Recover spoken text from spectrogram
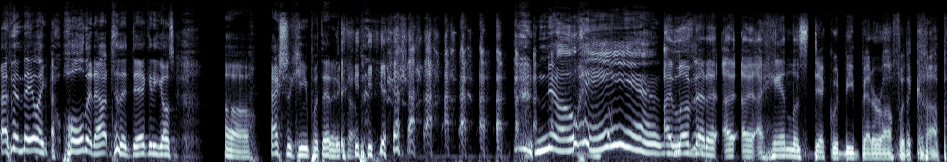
and then they like hold it out to the dick, and he goes, "Uh, actually, can you put that in a cup?" no hands. I love that a, a, a handless dick would be better off with a cup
